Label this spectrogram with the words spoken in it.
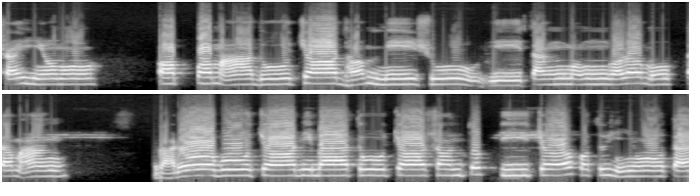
সংযম। অপমাদো চ ধম্মেষু ইতাং মঙ্গলমুক্তমাং। গারবো চ নিবাতো চ, সন্ততি চ কতুহ্যতা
